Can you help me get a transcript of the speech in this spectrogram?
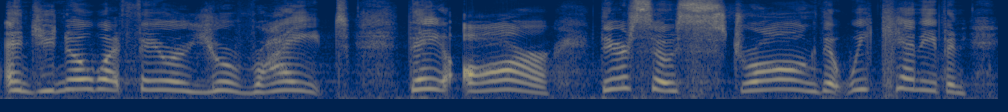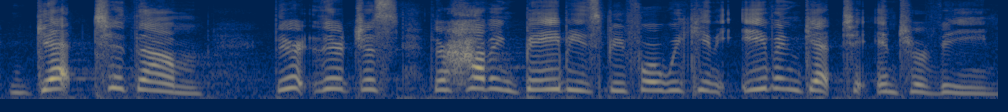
And you know what, Pharaoh? You're right. They are. They're so strong that we can't even get to them. They're, they're just, they're having babies before we can even get to intervene.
